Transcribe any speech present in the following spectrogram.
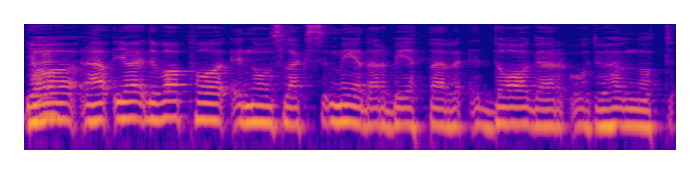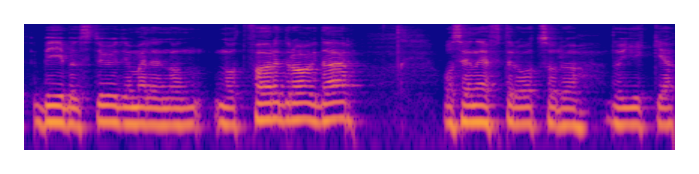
Ja, ja, ja, det var på någon slags medarbetardagar och du höll något bibelstudium eller någon, något föredrag där. Och sen efteråt så då, då gick jag,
